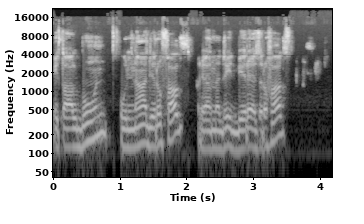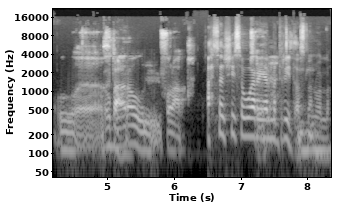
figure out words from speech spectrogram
يطالبون والنادي رفض ريال مدريد بيريز رفض واختاروا الفراق. أحسن شيء سواه ريال مدريد أصلا والله.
